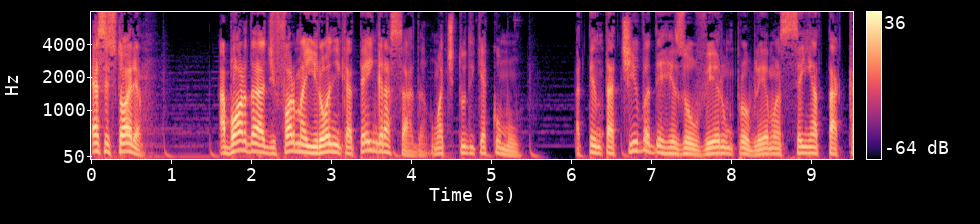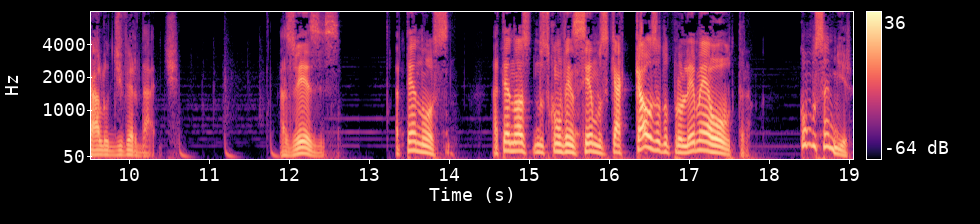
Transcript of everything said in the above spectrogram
Essa história aborda de forma irônica até engraçada uma atitude que é comum: a tentativa de resolver um problema sem atacá-lo de verdade. Às vezes, até nós até nós nos convencemos que a causa do problema é outra, como Samir,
